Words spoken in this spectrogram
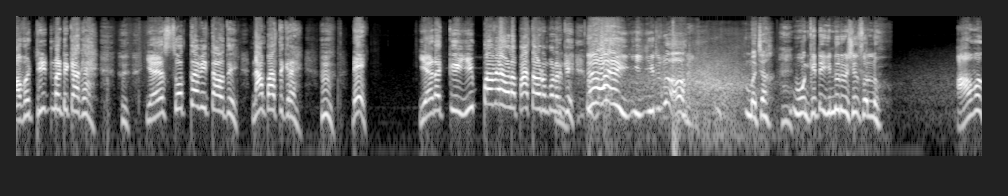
அவ ட்ரீட்மெண்ட்டுக்காக என் சொத்தை வித்தாவது நான் பாத்துக்கிறேன். டேய் எனக்கு இப்பவே அவளை பார்த்தாவணும் போல இருக்கு. மச்சான் உன்கிட்ட இன்னொரு விஷயம் சொல்லணும். அவ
